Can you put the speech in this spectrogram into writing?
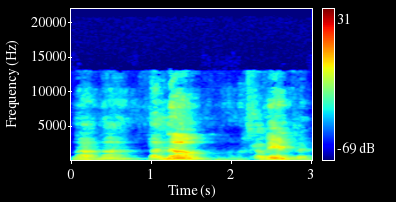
Na, na cidade não, nas cavernas, né?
